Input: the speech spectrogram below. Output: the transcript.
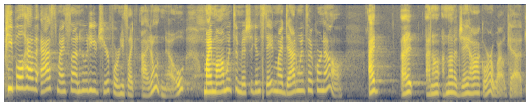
People have asked my son, Who do you cheer for? And he's like, I don't know. My mom went to Michigan State and my dad went to Cornell. I, I, I don't, I'm not a Jayhawk or a Wildcat.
